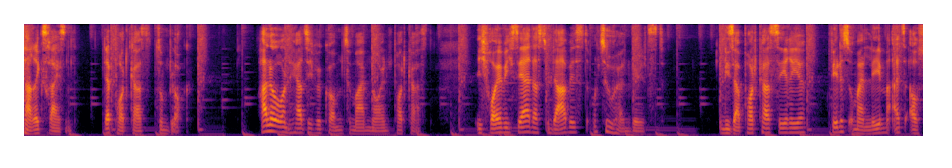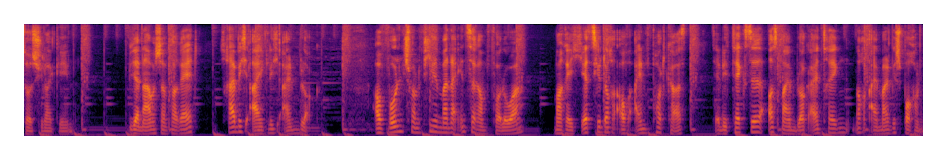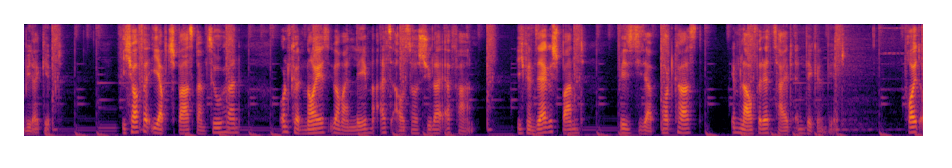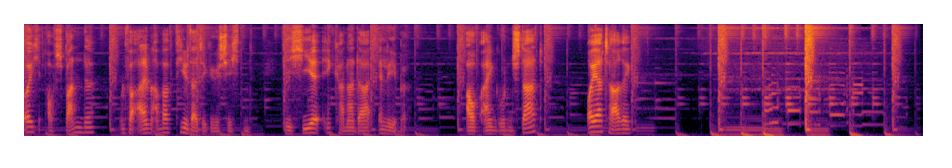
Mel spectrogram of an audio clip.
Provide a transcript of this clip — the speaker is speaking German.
Tareks Reisen, der Podcast zum Blog. Hallo und herzlich willkommen zu meinem neuen Podcast. Ich freue mich sehr, dass du da bist und zuhören willst. In dieser Podcast-Serie wird es um mein Leben als Austauschschüler gehen. Wie der Name schon verrät, schreibe ich eigentlich einen Blog. Auf Wunsch von vielen meiner Instagram-Follower mache ich jetzt jedoch auch einen Podcast, der die Texte aus meinen Blog-Einträgen noch einmal gesprochen wiedergibt. Ich hoffe, ihr habt Spaß beim Zuhören und könnt Neues über mein Leben als Austauschschüler erfahren. Ich bin sehr gespannt, wie sich dieser Podcast im Laufe der Zeit entwickeln wird. Freut euch auf spannende und vor allem aber vielseitige Geschichten, die ich hier in Kanada erlebe. Auf einen guten Start, euer Tarek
